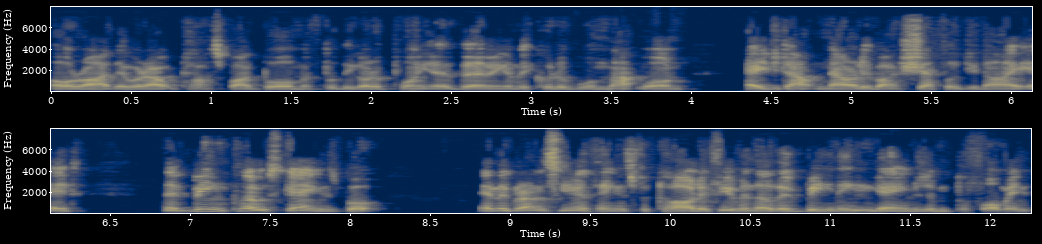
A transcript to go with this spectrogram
all right, they were outclassed by Bournemouth, but they got a point at Birmingham. They could have won that one, edged out narrowly by Sheffield United. They've been close games, but in the grand scheme of things for Cardiff, even though they've been in games and performing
